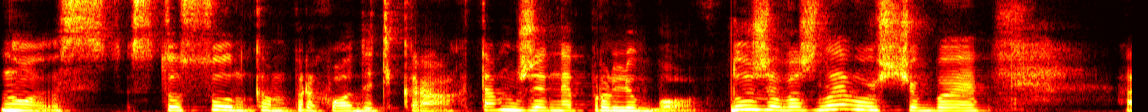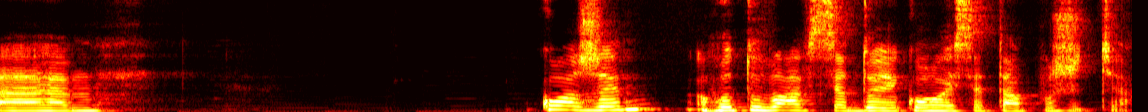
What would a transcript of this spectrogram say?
ну, стосункам приходить крах. Там вже не про любов. Дуже важливо, щоб е, кожен готувався до якогось етапу життя.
